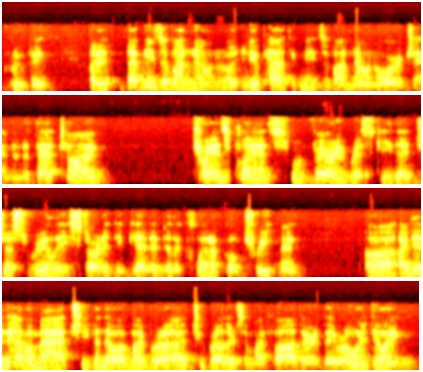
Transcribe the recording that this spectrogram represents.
grouping, but it, that means of unknown. Idiopathic means of unknown origin. And at that time, transplants were very risky. They just really started to get into the clinical treatment. Uh, I didn't have a match, even though my bro- I had two brothers and my father. They were only doing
